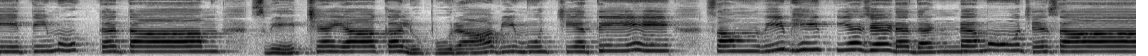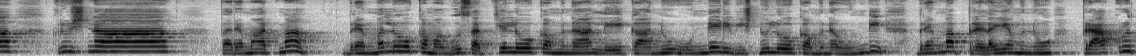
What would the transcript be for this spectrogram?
ఈతి ముక్తతాం స్వేచ్ఛయా ఖలు పురా విముచ్యతే సంవిభిత్య జడదండమోచసా కృష్ణ పరమాత్మ బ్రహ్మలోకమగు సత్యలోకమున లేక నువ్వు ఉండెడి విష్ణులోకమున ఉండి బ్రహ్మ ప్రళయమును ప్రాకృత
